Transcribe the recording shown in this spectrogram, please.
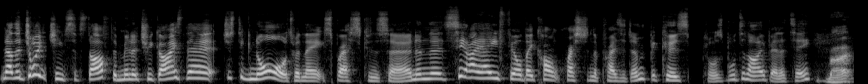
Now, the Joint Chiefs of Staff, the military guys, they're just ignored when they express concern, and the CIA feel they can't question the president because plausible deniability. Right.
